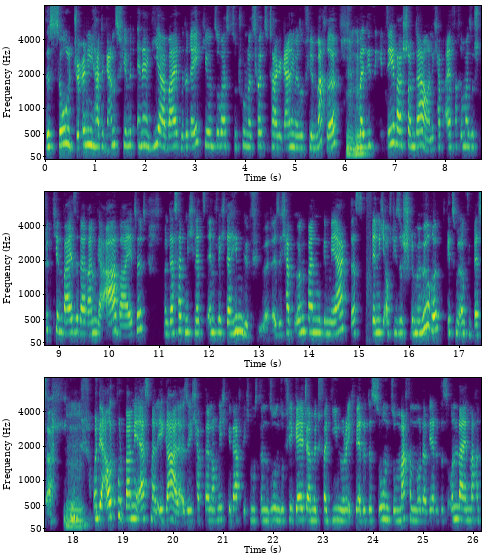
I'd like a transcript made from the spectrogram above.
The Soul Journey, hatte ganz viel mit Energiearbeit, mit Reiki und sowas zu tun, was ich heutzutage gar nicht mehr so viel mache. Mhm. Aber diese Idee war schon da und ich habe einfach immer so stückchenweise daran gearbeitet. Und das hat mich letztendlich dahin geführt. Also ich habe irgendwann gemerkt, dass wenn ich auf diese Stimme höre, geht es mir irgendwie besser. Mhm. Und der Output war mir erstmal egal. Also ich habe da noch nicht gedacht, ich muss dann so und so viel Geld damit verdienen oder ich werde das so und so machen oder werde das online machen.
